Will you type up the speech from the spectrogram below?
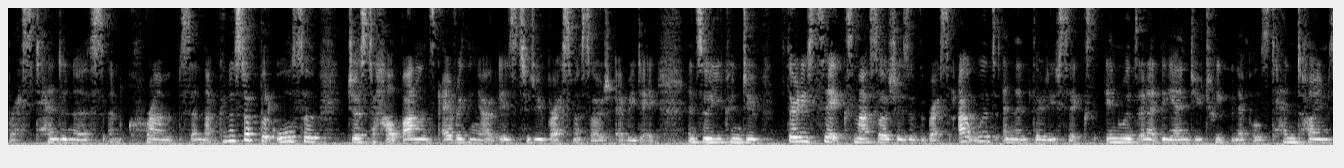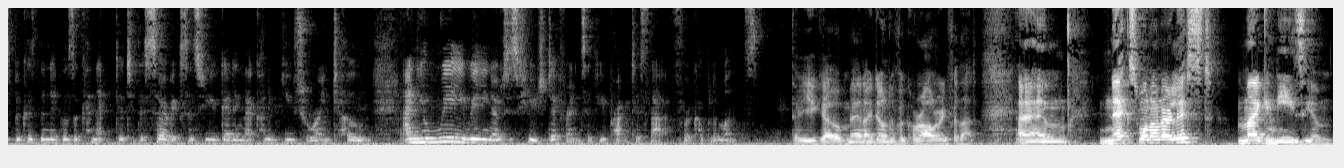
breast tenderness and cramps and that kind of stuff, but also just to help balance everything out is to do breast massage every day. And so you can do 36 massages of the breast outwards and then 36 inwards, and at the end you tweak the nipples 10 times because the nipples are connected to the cervix, and so you're getting that kind of uterine tone. And you'll really, really notice a huge difference if you practice that for a couple of months. There you go. Men, I don't have a corollary for that. Um, next one on our list magnesium.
